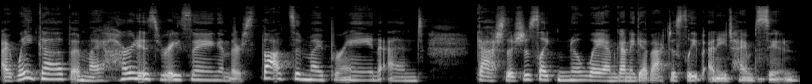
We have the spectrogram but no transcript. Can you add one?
I wake up and my heart is racing and there's thoughts in my brain. And gosh, there's just like no way I'm going to get back to sleep anytime soon.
